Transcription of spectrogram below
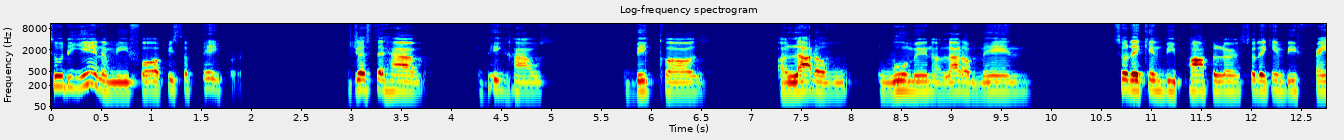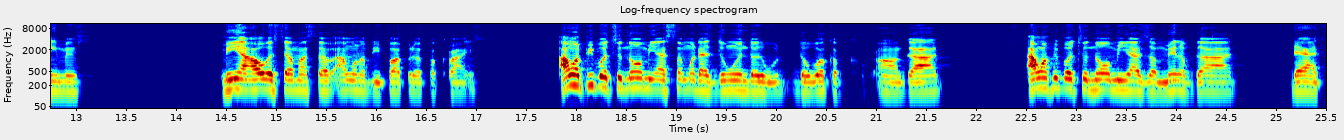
to the enemy for a piece of paper, just to have big house, big cars, a lot of women, a lot of men, so they can be popular, so they can be famous. Me, I always tell myself I want to be popular for Christ. I want people to know me as someone that's doing the the work of uh, God. I want people to know me as a man of God that's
